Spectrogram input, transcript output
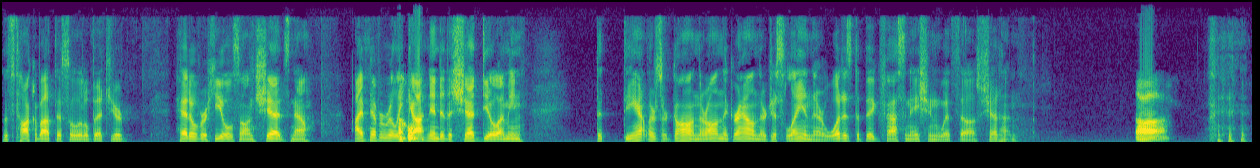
Let's talk about this a little bit. You're head over heels on sheds now. I've never really Oh. gotten into the shed deal. I mean, the the antlers are gone. They're on the ground. They're just laying there. What is the big fascination with uh, shed hunting? Uh,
